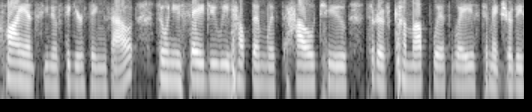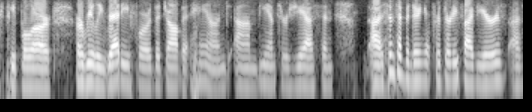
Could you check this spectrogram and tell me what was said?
clients, you know, figure things out. So when you say, do we help them with how to sort of come up with ways to make sure these people are, are really ready for the job at hand, um, the answer is yes. And uh, since I've been doing it for 35 years, I've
